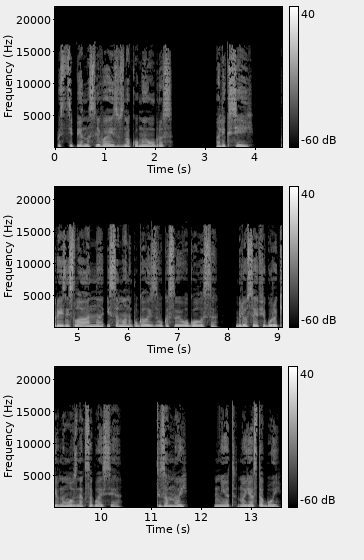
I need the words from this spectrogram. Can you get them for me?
постепенно сливаясь в знакомый образ. «Алексей», — произнесла Анна и сама напугалась звука своего голоса. Белёсая фигура кивнула в знак согласия. «Ты за мной?» «Нет, но я с тобой».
